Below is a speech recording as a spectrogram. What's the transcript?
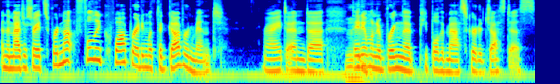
and the magistrates, were not fully cooperating with the government, right? And uh, they didn't want to bring the people of the massacre to justice.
